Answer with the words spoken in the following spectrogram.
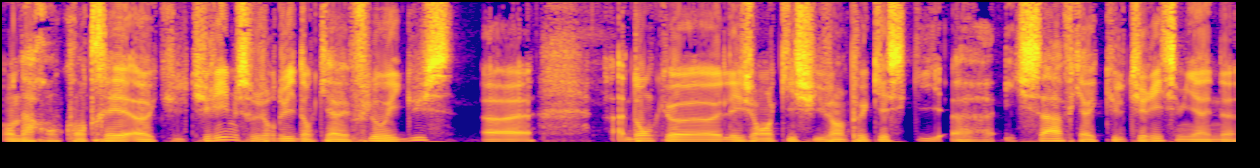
on a rencontré euh, Culturims aujourd'hui, donc il y avait Flo et Gus. Euh, donc euh, les gens qui suivent un peu Keski, euh, ils savent qu'avec Culturisme, il y a une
